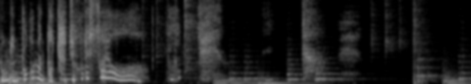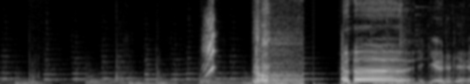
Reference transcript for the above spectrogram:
용돈 조금만 더 주지 그랬어요. 허허 요루루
